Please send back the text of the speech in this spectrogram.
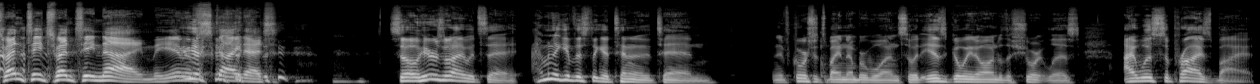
2029, the year of Yeah. Skynet. So here's what I would say. I'm going to give this thing a 10 out of 10. And of course, it's my number one. So it is going on to the short list. I was surprised by it.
